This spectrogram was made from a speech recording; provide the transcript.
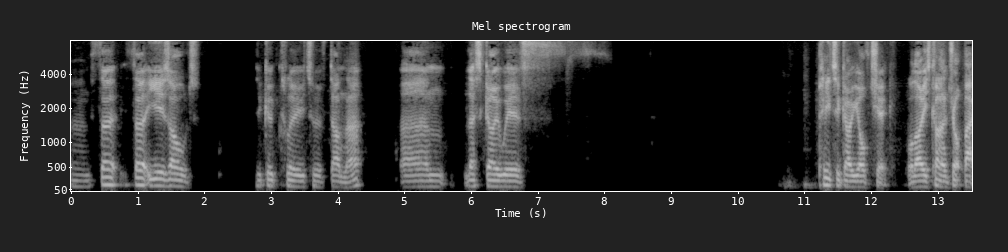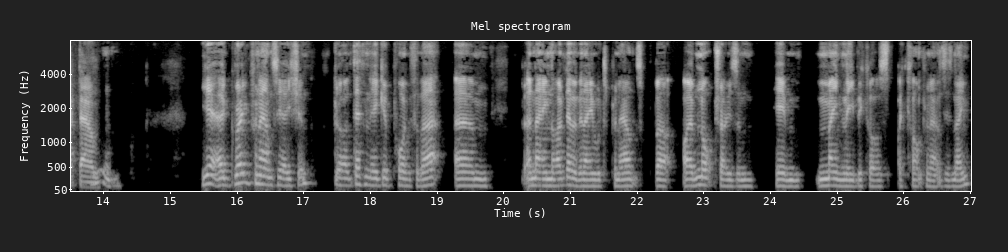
um, 30, 30 years old is a good clue to have done that. Um, let's go with Peter Gojowczyk, although he's kind of dropped back down. Yeah, a great pronunciation. Definitely a good point for that. Um, a name that I've never been able to pronounce, but I have not chosen him mainly because I can't pronounce his name.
